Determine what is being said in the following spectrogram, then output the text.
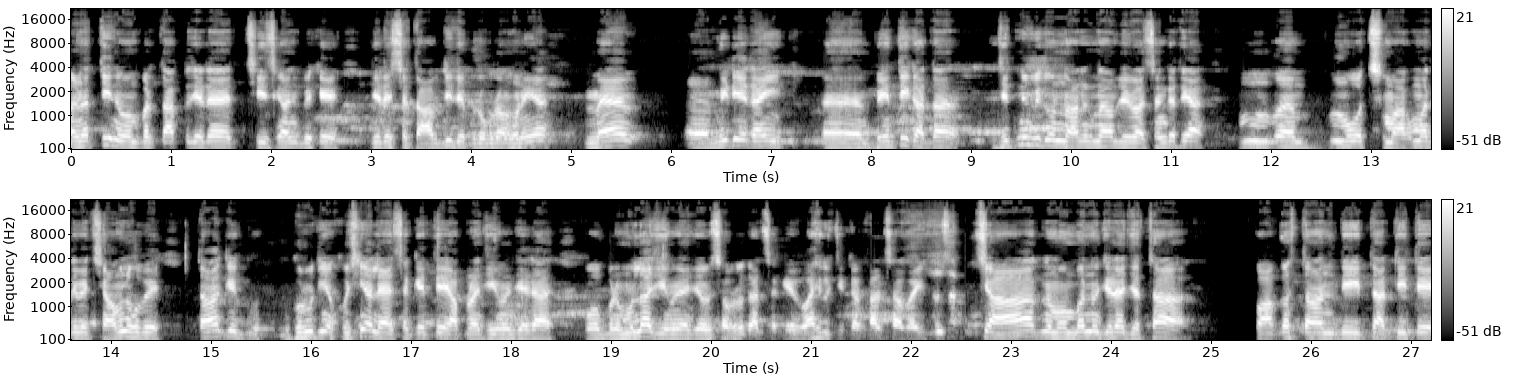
29 ਨਵੰਬਰ ਤੱਕ ਜਿਹੜਾ ਸ਼ੀਸ਼ਗੰਜ ਵਿਖੇ ਜਿਹੜੇ ਸ਼ਤਾਬਦੀ ਦੇ ਪ੍ਰੋਗਰਾਮ ਹੋਣੇ ਆ ਮੈਂ ਮੀਡੀਆ ਰਾਹੀਂ ਬੇਨਤੀ ਕਰਦਾ ਜਿੰਨੀ ਵੀ ਗੁਰੂ ਨਾਨਕ ਨਾਮ ਲੈਵਾ ਸੰਗਤ ਆ ਉਹ ਸਮਾਗਮਾਂ ਦੇ ਵਿੱਚ ਸ਼ਾਮਲ ਹੋਵੇ ਤਾਂ ਕਿ ਗੁਰੂ ਦੀਆਂ ਖੁਸ਼ੀਆਂ ਲੈ ਸਕੇ ਤੇ ਆਪਣਾ ਜੀਵਨ ਜਿਹੜਾ ਉਹ ਬਰਮੁੱਲਾ ਜੀਵਨ ਹੈ ਜੋ ਸਫਲ ਕਰ ਸਕੇ। ਵਾਹਿਗੁਰੂ ਜੀ ਕਾ ਖਾਲਸਾ ਵਾਹਿਗੁਰੂ 4 ਨਵੰਬਰ ਨੂੰ ਜਿਹੜਾ ਜੱਥਾ ਪਾਕਿਸਤਾਨ ਦੀ ਧਰਤੀ ਤੇ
